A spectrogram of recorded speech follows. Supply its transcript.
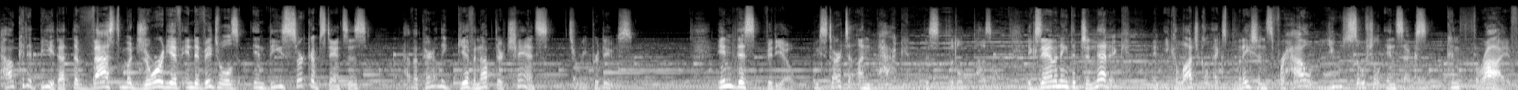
how could it be that the vast majority of individuals in these circumstances have apparently given up their chance to reproduce? In this video, we start to unpack this little puzzle, examining the genetic and ecological explanations for how eusocial insects can thrive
